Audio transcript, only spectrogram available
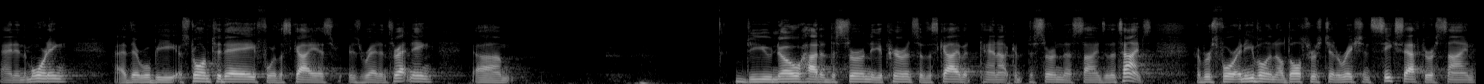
and in the morning, uh, there will be a storm today, for the sky is, is red and threatening. Um, do you know how to discern the appearance of the sky, but cannot discern the signs of the times? verse 4 An evil and adulterous generation seeks after a sign,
